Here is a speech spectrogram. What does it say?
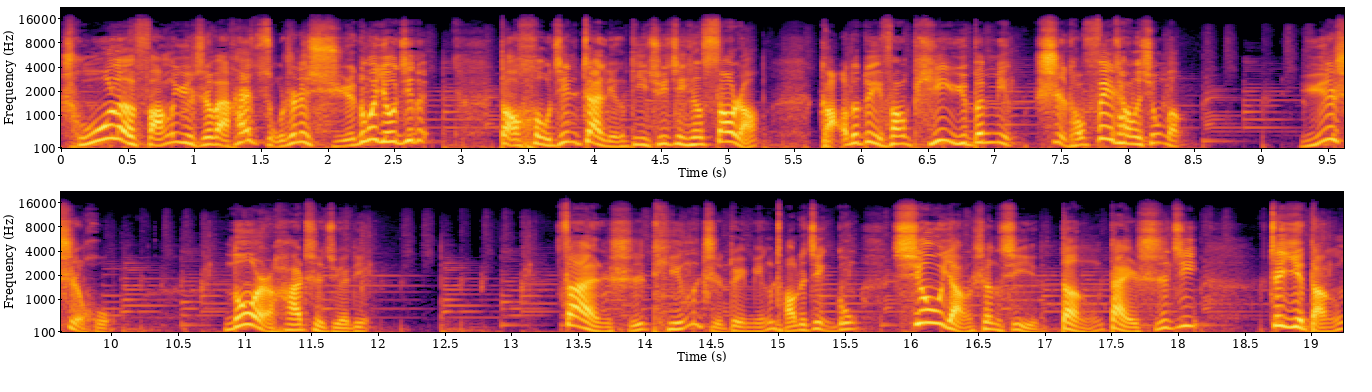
除了防御之外，还组织了许多游击队到后金占领地区进行骚扰，搞得对方疲于奔命，势头非常的凶猛。于是乎，努尔哈赤决定暂时停止对明朝的进攻，休养生息，等待时机。这一等。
